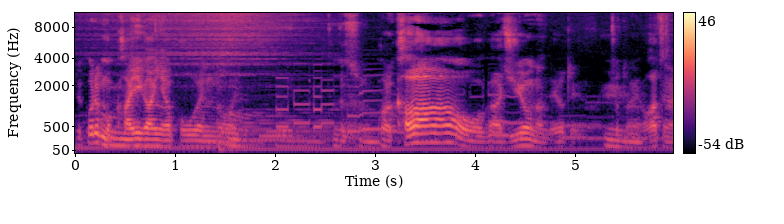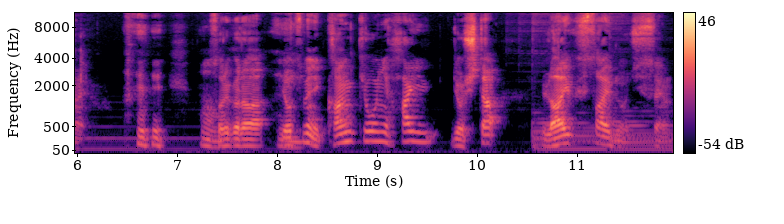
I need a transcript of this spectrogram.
でこれも海岸や公園の、うん。これ川をが重要なんだよというのはちょっとねうん。分かってない、まあ それからうん。4つ目に環境に配慮したライフスタイルの実践。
